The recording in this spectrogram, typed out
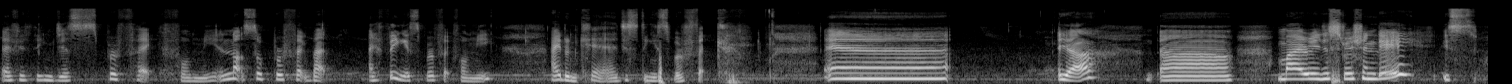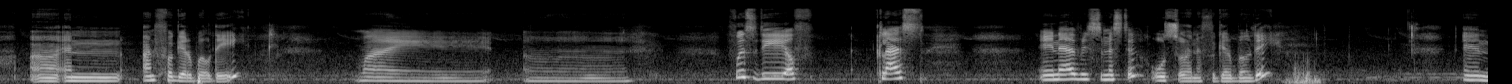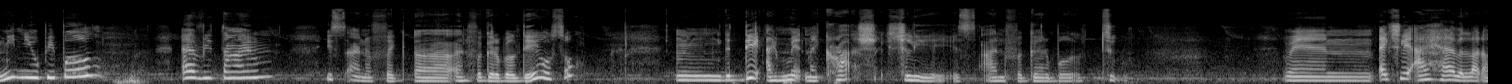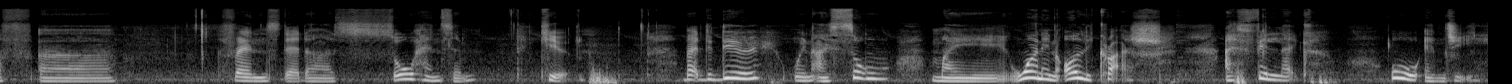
Everything just perfect for me, and not so perfect, but I think it's perfect for me. I don't care. I just think it's perfect. And yeah, uh, my registration day is uh, an unforgettable day. My uh, first day of class in every semester also an unforgettable day. And meet new people every time it's an uh, unforgettable day also. Um, the day I met my crush actually is unforgettable too. When actually I have a lot of uh, friends that are so handsome, cute. But the day when I saw my one and only crush, I feel like, OMG,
